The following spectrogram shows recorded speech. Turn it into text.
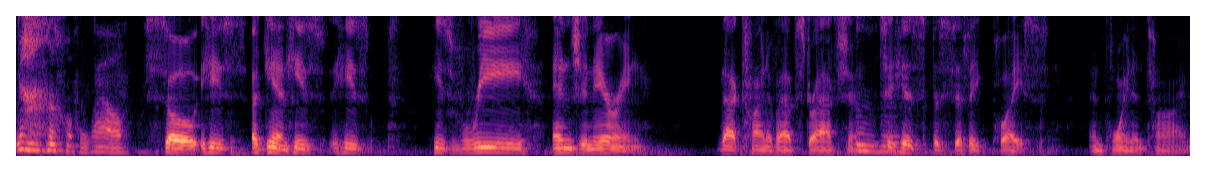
Oh, wow. So he's again, he's he's he's re-engineering that kind of abstraction to his specific place and point in time.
